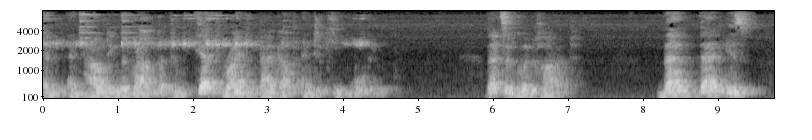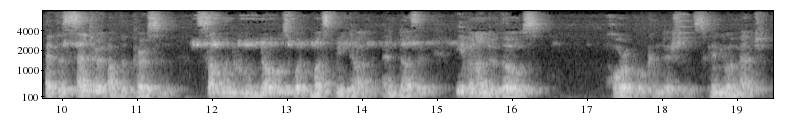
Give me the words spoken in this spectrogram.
and, and pounding the ground, but to get right back up and to keep moving. That's a good heart. That, that is at the center of the person, someone who knows what must be done and does it, even under those horrible conditions. Can you imagine?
